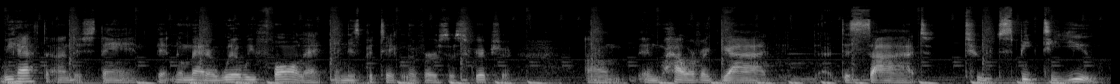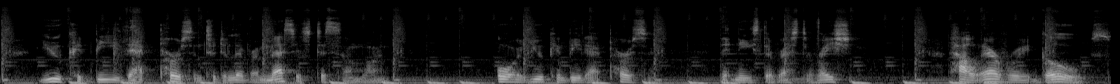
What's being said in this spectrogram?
We have to understand that no matter where we fall at in this particular verse of scripture, um, and however God decides to speak to you, you could be that person to deliver a message to someone, or you can be that person that needs the restoration. However, it goes,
